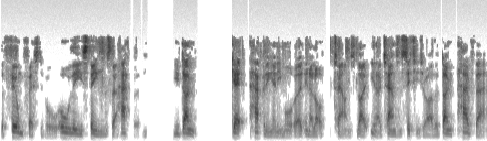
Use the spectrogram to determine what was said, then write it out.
the film festival, all these things that happen, you don't get happening anymore uh, in a lot of towns, like, you know, towns and cities rather, don't have that.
